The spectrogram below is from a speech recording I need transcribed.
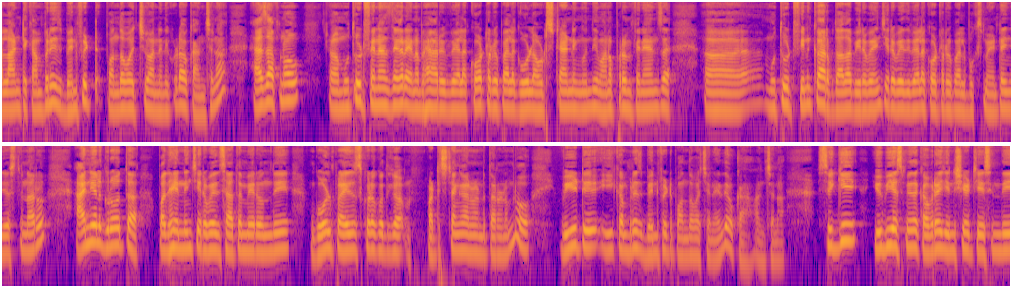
లాంటి కంపెనీస్ బెనిఫిట్ పొందవచ్చు అనేది కూడా ఒక అంచనా. As of now Muthoot finance దగ్గర ఎనభై ఆరు వేల కోట్ల రూపాయల గోల్డ్ అవుట్ స్టాండింగ్ ఉంది. మనపురం ఫైనాన్స్ ముతూట్ ఫిన్కార్ప్ దాదాపు ఇరవై నుంచి ఇరవై ఐదు వేల కోట్ల రూపాయల బుక్స్ మెయింటైన్ చేస్తున్నారు. యాన్యువల్ గ్రోత్ పదిహేను నుంచి ఇరవై ఐదు శాతం మేర ఉంది. గోల్డ్ ప్రైజెస్ కూడా కొద్దిగా పటిష్టంగా ఉన్న తరుణంలో వీటి ఈ కంపెనీస్ బెనిఫిట్ పొందవచ్చు అనేది ఒక అంచనా. స్విగ్గీ యూబీఎస్ మీద కవరేజ్ ఇనిషియేట్ చేసింది.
